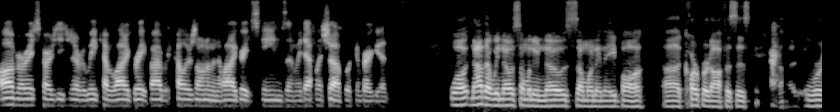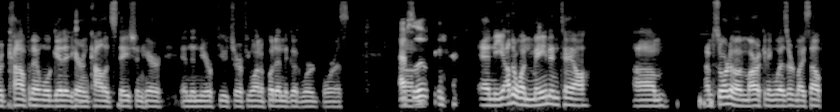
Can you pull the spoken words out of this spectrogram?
all of our race cars each and every week have a lot of great vibrant colors on them and a lot of great schemes, and we definitely show up looking very good. Well, now that we know someone who knows someone in Eight Ball uh, corporate offices, uh, we're confident we'll get it here in College Station here in the near future. If you want to put in the good word for us, absolutely. Um, and the other one, Mane and Tail. Um, I'm sort of a marketing wizard myself.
